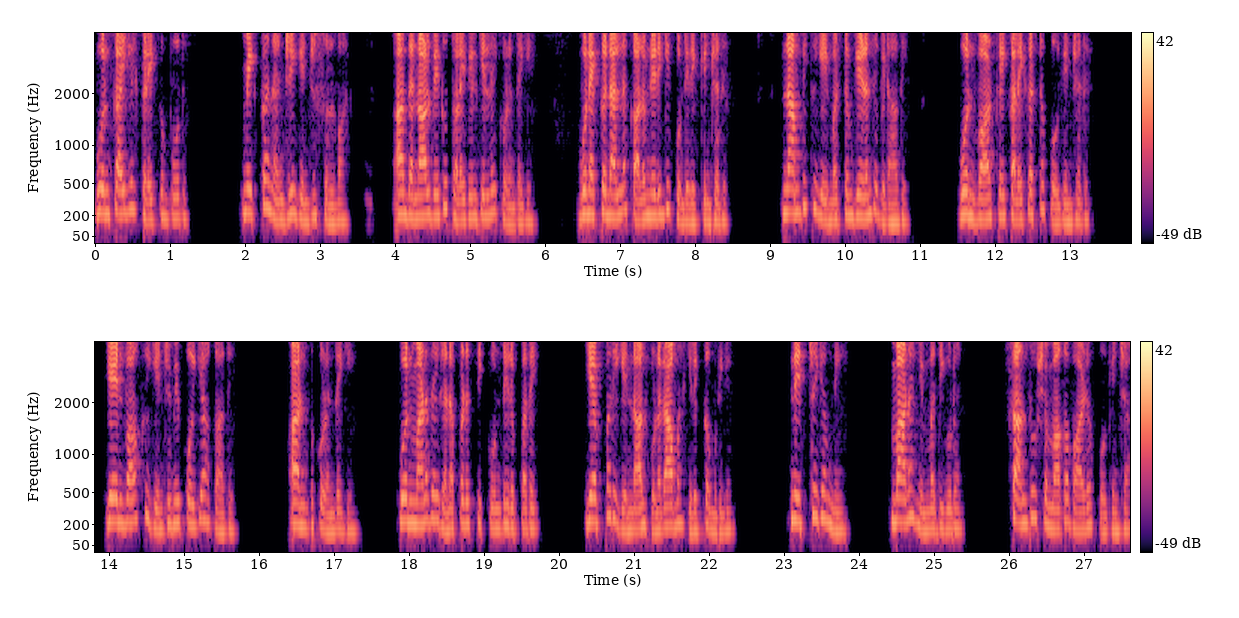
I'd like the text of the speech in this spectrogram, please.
உன் கையில் கிடைக்கும் போது மிக்க நன்றி என்று சொல்வார் அந்த நாள் வெகு தொலைவில் இல்லை குழந்தையே உனக்கு நல்ல காலம் நெருங்கிக் கொண்டிருக்கின்றது. நம்பிக்கையை மட்டும் இழந்து விடாதே. உன் வாழ்க்கை களை கட்டப் போகின்றது. என் வாக்கு என்றுமே பொய்யாகாது. அன்பு குழந்தையே உன் மனதை ரணப்படுத்திக் கொண்டிருப்பதை எப்படி என்னால் உணராமல் இருக்க முடியும்? நிச்சயம் நீ மன நிம்மதியுடன் சந்தோஷமாக வாழப் போகின்றா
